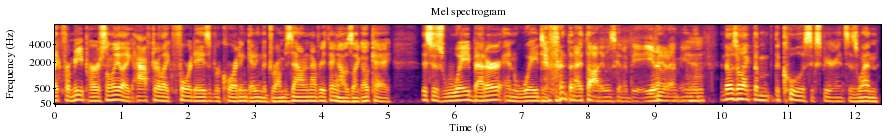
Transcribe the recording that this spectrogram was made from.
like for me personally like after like four days of recording getting the drums down and everything i was like okay this is way better and way different than I thought it was going to be. You know what I mean? And, and those are like the the coolest experiences when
